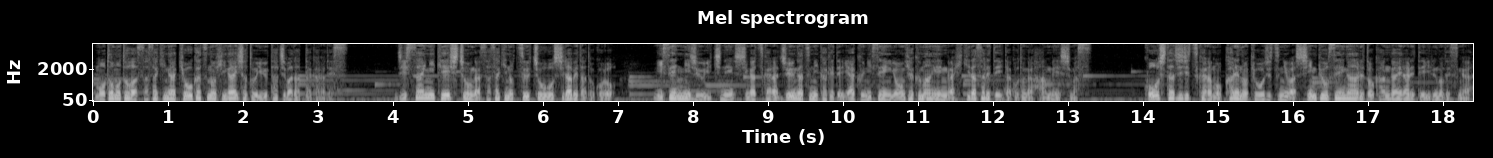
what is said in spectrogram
もともとは佐々木が恐喝の被害者という立場だったからです。実際に警視庁が佐々木の通帳を調べたところ、2021年4月から10月にかけて約2400万円が引き出されていたことが判明します。こうした事実からも彼の供述には信憑性があると考えられているのですが、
